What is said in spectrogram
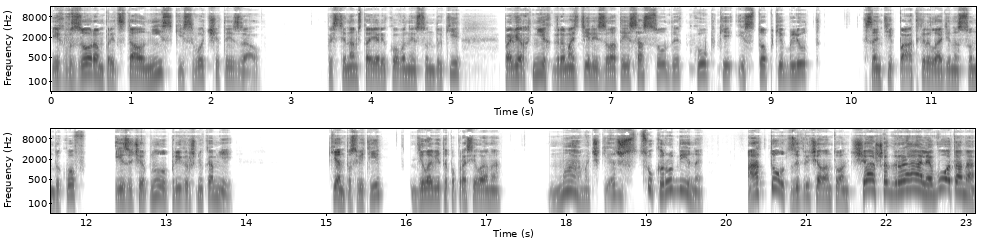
их взором предстал низкий сводчатый зал. По стенам стояли кованые сундуки — Поверх них громоздились золотые сосуды, кубки и стопки блюд. Ксантипа открыла один из сундуков и зачерпнула пригоршню камней. — Кен, посвети, — деловито попросила она. — Мамочки, это же сука рубины! — А тут, — закричал Антуан, — чаша Грааля, вот она!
